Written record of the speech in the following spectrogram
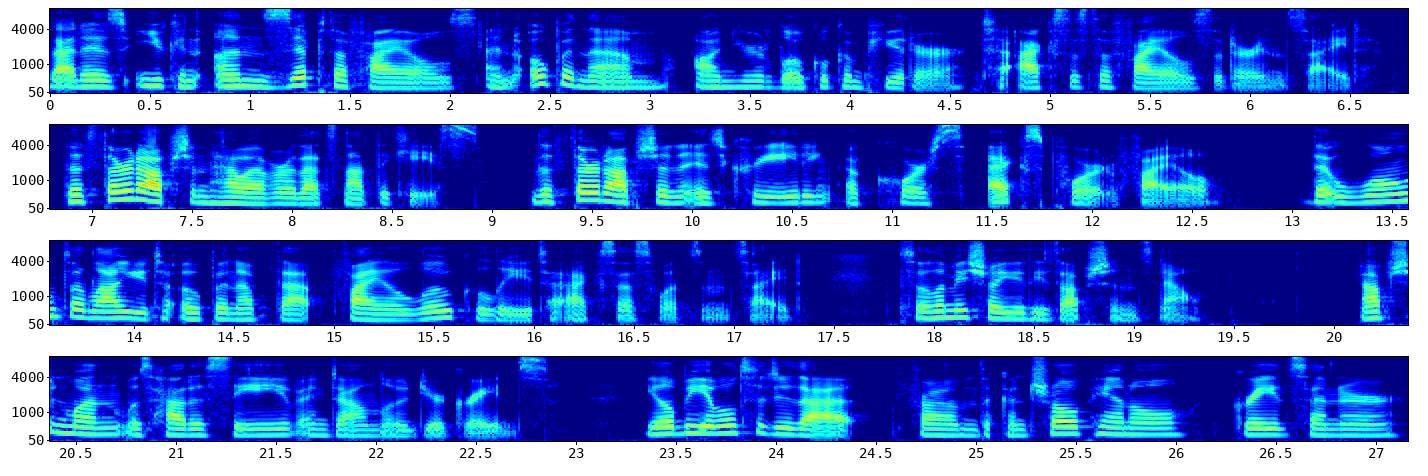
That is, you can unzip the files and open them on your local computer to access the files that are inside. The third option, however, that's not the case. The third option is creating a course export file that won't allow you to open up that file locally to access what's inside. So let me show you these options now. Option one was how to save and download your grades. You'll be able to do that from the control panel, Grade Center,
